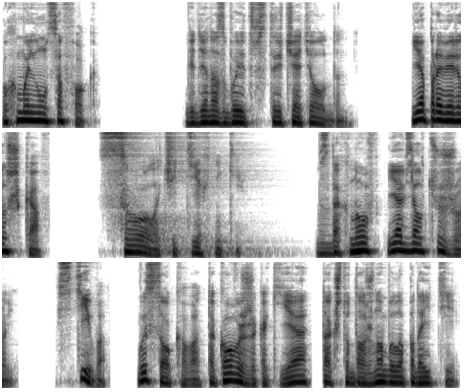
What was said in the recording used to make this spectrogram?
ухмыльнулся Фок. Где нас будет встречать Олден? Я проверил шкаф. Сволочи техники. Вздохнув, я взял чужой. Стива, высокого, такого же, как я, так что должно было подойти.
